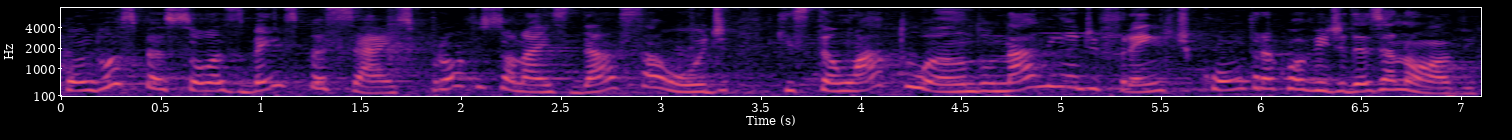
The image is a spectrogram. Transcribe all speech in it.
com duas pessoas bem especiais, profissionais da saúde, que estão atuando na linha de frente contra a Covid-19.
